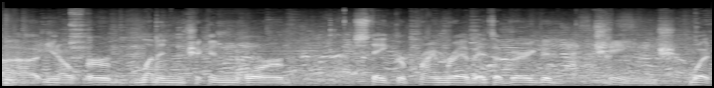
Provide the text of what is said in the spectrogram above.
uh, you know, herb lemon chicken or steak or prime rib. It's a very good change, which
